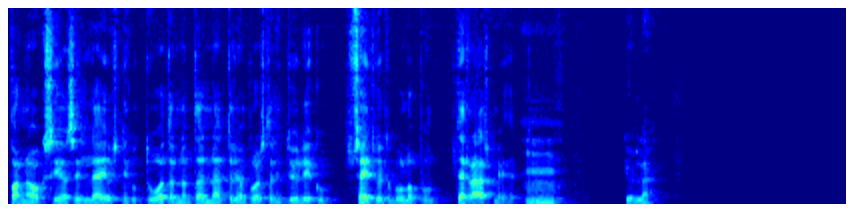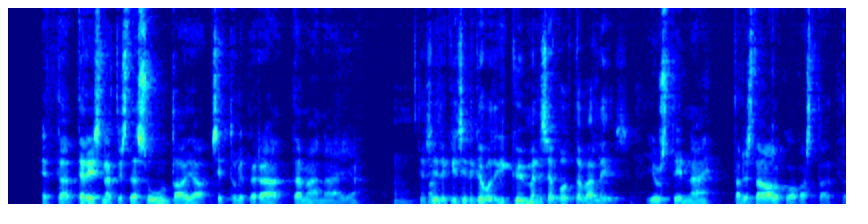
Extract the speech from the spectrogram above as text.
panoksia silleen just niin kuin tuotannon tai näyttelijän puolesta niin tyyliin kuin 70-luvun lopun teräsmiehet. Mm. Kyllä. Että Teris näytti sitä suuntaa ja sitten tuli perään tämä näin ja. Ja siitäkin, siitäkin on kuitenkin kymmenisen vuotta välissä. justiin näin. Tämä oli sitä alkua vasta. Että...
